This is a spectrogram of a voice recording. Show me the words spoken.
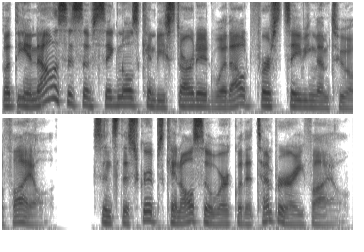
But the analysis of signals can be started without first saving them to a file, since the scripts can also work with a temporary file.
